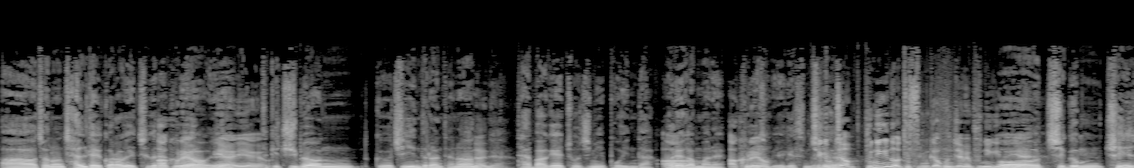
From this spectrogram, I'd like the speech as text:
아, 저는 잘 될 거라고 예측을 아, 했고요. 그래요? 예, 예. 특히 주변 그 지인들한테는 네네. 대박의 조짐이 보인다. 아, 오래간만에 아, 그래요? 얘기했습니다. 지금 제가, 저 분위기는 어떻습니까? 곤잼의 분위기는. 어, 예. 지금 최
